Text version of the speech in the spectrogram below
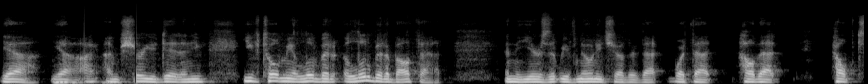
Yeah, yeah, I, I'm sure you did, and you've you've told me a little bit a little bit about that in the years that we've known each other. That what that how that helped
